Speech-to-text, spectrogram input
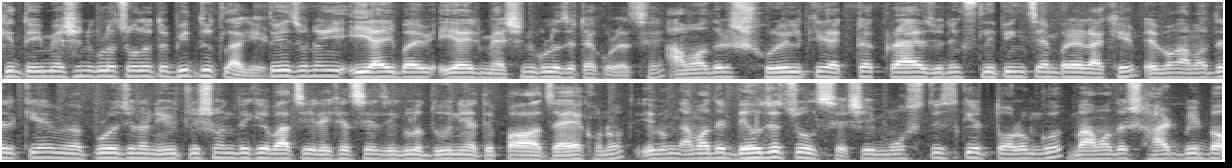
কিন্তু এই মেশিনগুলো চলে তো বিদ্যুৎ লাগে। তো এই জন্য এআই বা এআই মেশিনগুলো যেটা করেছে, আমাদের শরীরকে একটা ক্রায়োজেনিক স্লিপিং চেম্বারে রাখে এবং আমাদেরকে প্রয়োজনীয় নিউট্রিশন থেকে বাঁচিয়ে রেখেছে যেগুলো দুনিয়াতে পাওয়া যায় এখনও। এবং আমাদের দেহ যে চলছে, সেই মস্তিষ্কের তরঙ্গ বা আমাদের হার্টবিট বা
